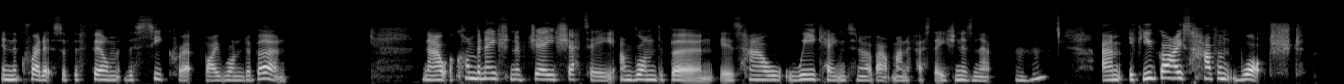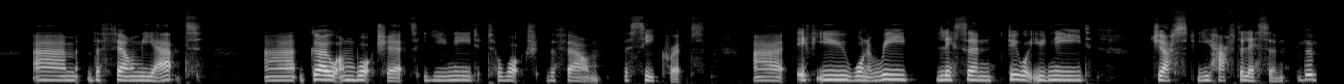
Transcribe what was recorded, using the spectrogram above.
in the credits of the film The Secret by Rhonda Byrne. Now, a combination of Jay Shetty and Rhonda Byrne is how we came to know about manifestation, isn't it? Mm-hmm. Um, if you guys haven't watched um, the film yet, uh, go and watch it. You need to watch the film, The Secret. Uh, if you want to read, listen, do what you need, just you have to listen. The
